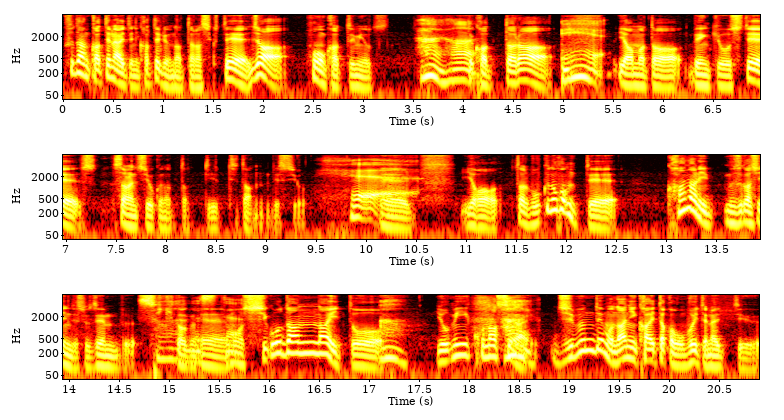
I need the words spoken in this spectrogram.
普段勝てない相手に勝てるようになったらしくてじゃあ本を買ってみようっつっはいはて買ったら、い。えい、やまた勉強してすさらに強くなったって言ってたんですよ。え。へえ。えーいやただ僕の本ってかなり難しいんですよ全部。そう引きなんですねえーもう45段ないとあ読みこなせない、はい。自分でも何書いたか覚えてないっていう。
